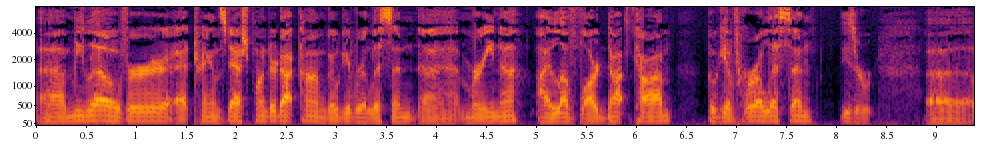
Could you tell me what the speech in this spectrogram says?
uh, Mila over at trans-ponder.com. Go give her a listen. Uh, Marina, I love lard.com. Go give her a listen. These are uh,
